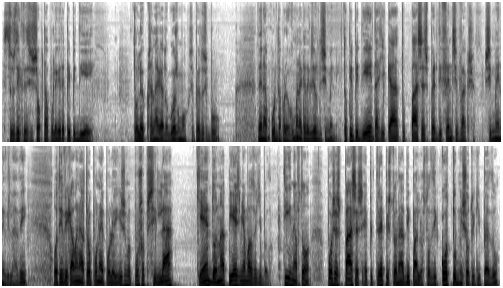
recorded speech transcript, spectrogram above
στους δείκτες της ΣΟΠΤΑ που λέγεται PPDA. Το λέω ξανά για τον κόσμο σε περίπτωση που δεν ακούνε τα προηγούμενα και δεν ξέρουν τι σημαίνει. Το PPDA είναι τα αρχικά του Passes per Defensive Action. Σημαίνει δηλαδή ότι βρήκαμε έναν τρόπο να υπολογίζουμε πόσο ψηλά και έντονα πιέζει μια ομάδα στο κήπεδο. Τι είναι αυτό, πόσες πάσε επιτρέπει στον αντίπαλο στο δικό του μισό του κήπεδου,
